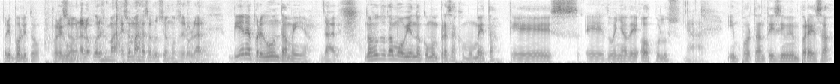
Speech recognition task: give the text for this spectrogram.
Pero Hipólito, Eso pregunta. una locura. Eso es más, eso es más resolución un celular. Viene pregunta mía. Dale. Nosotros estamos viendo como empresas como Meta, que es eh, dueña de Oculus, Ajá. importantísima empresa,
